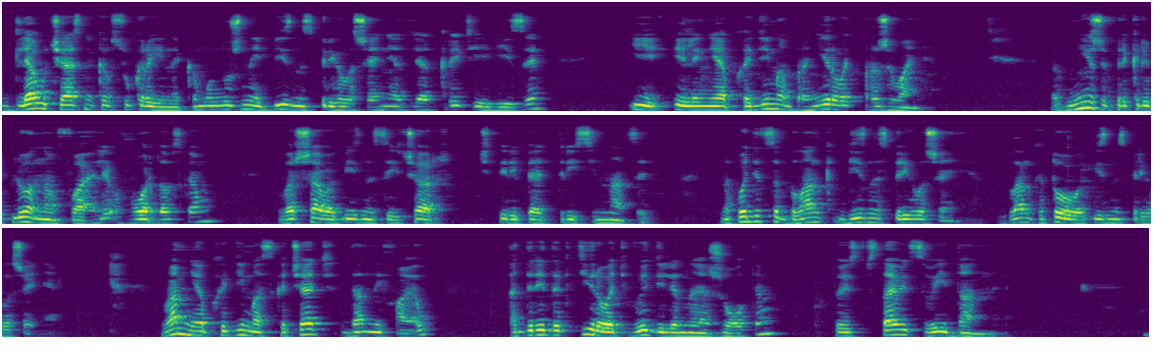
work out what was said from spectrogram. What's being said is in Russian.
Для участников с Украины, кому нужны бизнес-приглашения для открытия визы и или необходимо бронировать проживание. В ниже прикрепленном файле в Wordовском Варшава Бизнес HR 45317 находится бланк бизнес-приглашения, бланк готового бизнес-приглашения. Вам необходимо скачать данный файл, отредактировать выделенное желтым, то есть вставить свои данные.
